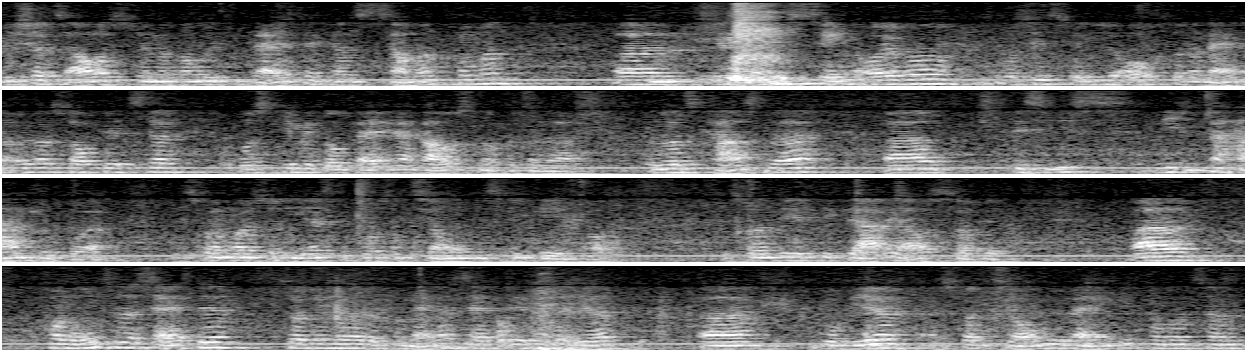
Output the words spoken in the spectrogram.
wie schaut es aus, wenn wir dann mit dem Preis nicht ganz zusammenkommen. Äh, ihr sagt 10 Euro, was ist, wenn ich 8 oder 9 Euro sage jetzt, was käme dabei heraus noch danach? Und als Kanzler, äh, das ist nicht verhandelbar. Das war mal so die erste Position, die es gegeben hat. Das war die, die klare Aussage. Äh, von unserer Seite, sage ich mal, oder von meiner Seite jetzt daher, äh, wo wir als Fraktion übereingekommen sind,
